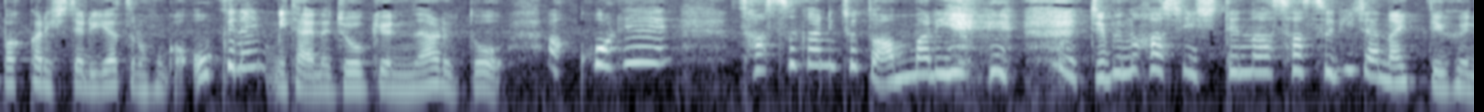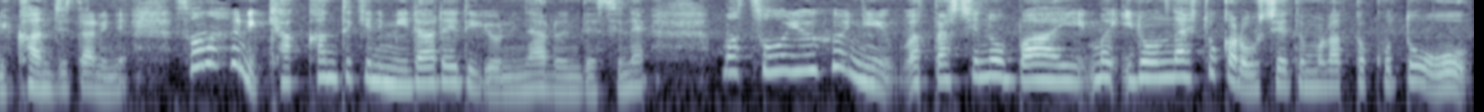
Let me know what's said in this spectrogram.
ばっかりしてるやつの方が多くねみたいな状況になると、あ、これ、さすがにちょっとあんまり 自分の発信してなさすぎじゃないっていう風に感じたりね、そんな風に客観的に見られるようになるんですね。まあそういう風に私の場合、まあいろんな人から教えてもらったことを、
